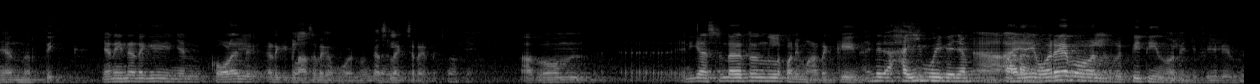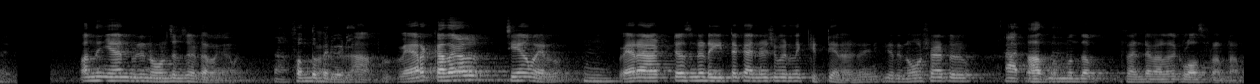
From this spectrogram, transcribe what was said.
ഞാൻ നിർത്തി. ഞാൻ ഇതിനിടയ്ക്ക് ഞാൻ കോളേജിൽ ഇടയ്ക്ക് ക്ലാസ് എടുക്കാൻ പോകുമായിരുന്നു ഗസ്റ്റ് ലെക്ചറായിട്ട്. ആയിട്ട് അപ്പം എനിക്ക് അസിസ്റ്റന്റ് ഡയറക്ടർ എന്നുള്ള പണി മടക്കുകയും ഹൈ പോയി കഴിഞ്ഞാൽ ഒരേപോലെ റിപ്പീറ്റ് ചെയ്യുന്ന പോലെ എനിക്ക് ഫീൽ ചെയ്തു. അന്ന് ഞാൻ പിന്നെ നോൺസെൻസ് ആയിട്ട് ഇറങ്ങാണ് സ്വന്തം പരിപാടി. വേറെ കഥകൾ ചെയ്യാമായിരുന്നു. വേറെ ആക്ടേഴ്സിന്റെ ഡേറ്റ് ഒക്കെ അന്വേഷിച്ച് വരുന്ന കിട്ടിയാണ്. എനിക്ക് റിനോഷായിട്ടൊരു ആത്മ- ആത്മബന്ധം ഫ്രണ്ട് വളരെ ക്ലോസ് ഫ്രണ്ടാണ്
